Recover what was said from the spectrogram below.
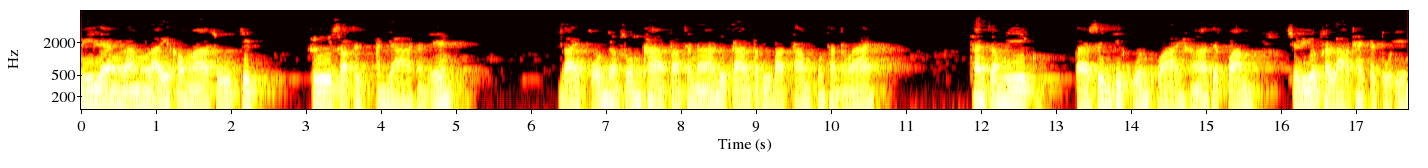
มีแหล่งหลั่งไหลเข้ามาสู่จิต คือสติปัญญานั่นเอง ได้ผลอย่างสมค่าปรารถนาด้วยการปฏิบัติธรรมของท่านทั้งหลาย ท่านจะมีแต่สิ่งที่ขวนขวายหาแต่ความเฉลียวฉลาดให้แก่ตัวเอง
